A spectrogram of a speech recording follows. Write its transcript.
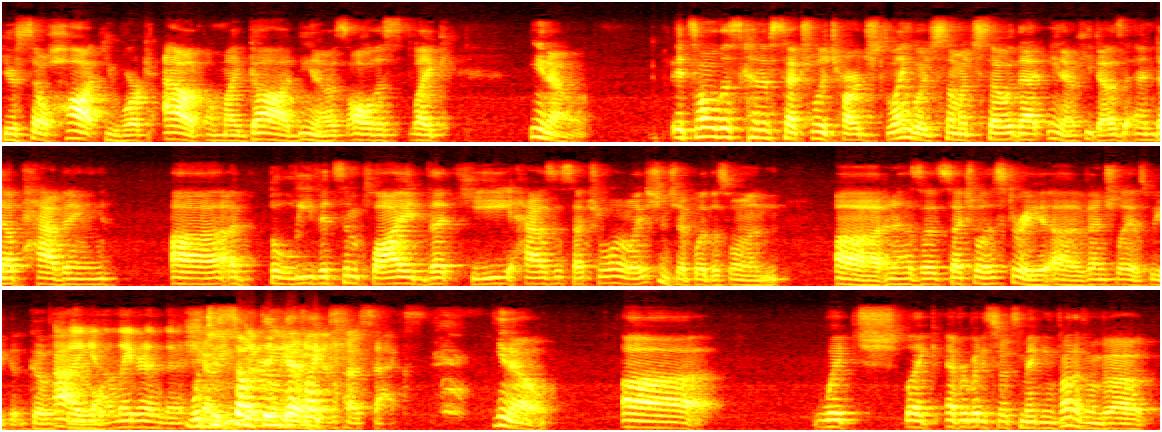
you're so hot, you work out. Oh my god, you know, it's all this like, you know, it's all this kind of sexually charged language. So much so that you know he does end up having. Uh, I believe it's implied that he has a sexual relationship with this woman, uh, and has a sexual history. Uh, eventually, as we go through. Uh, yeah. Later in the show, Which is something that, like- him post sex. you know, uh, which like everybody starts making fun of him about,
